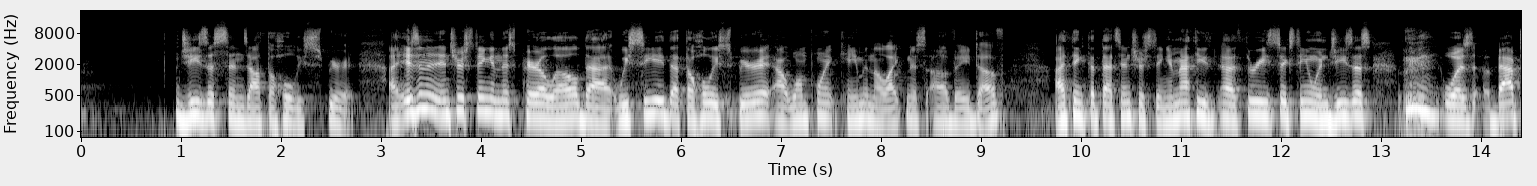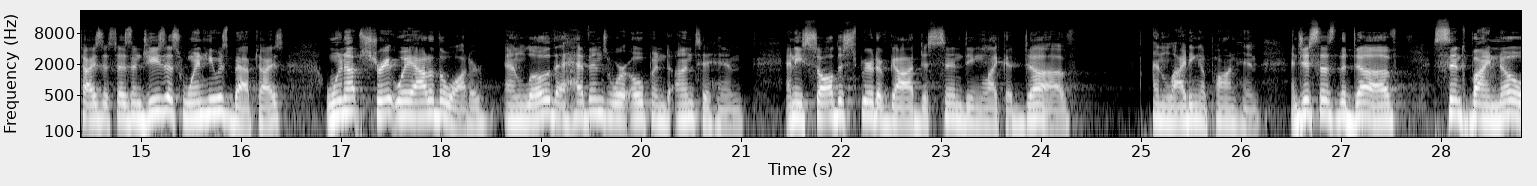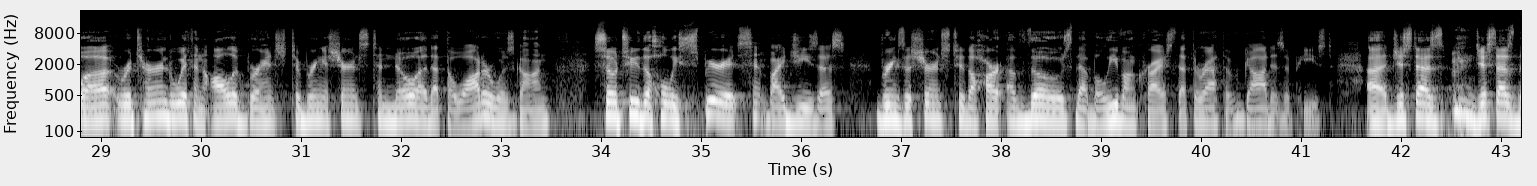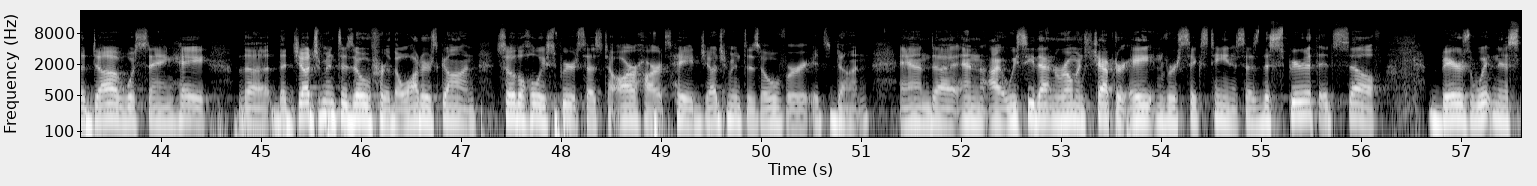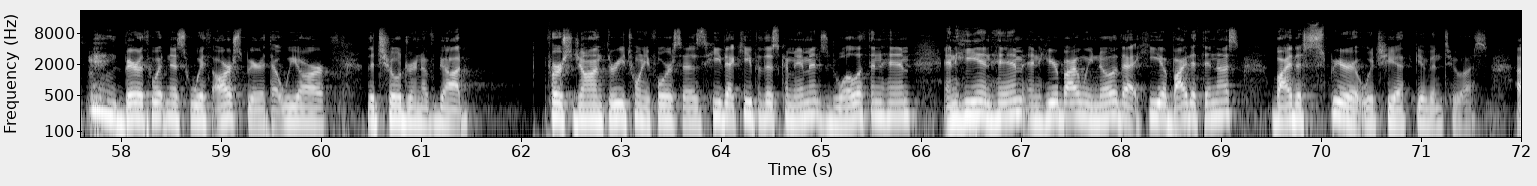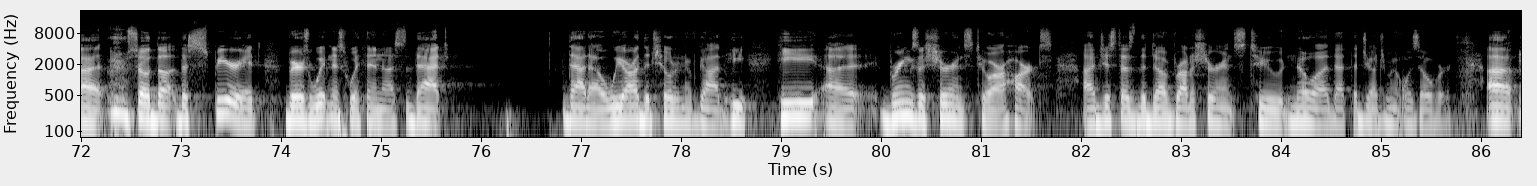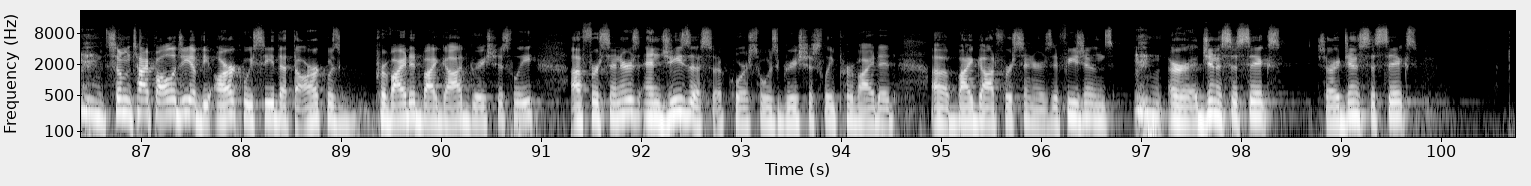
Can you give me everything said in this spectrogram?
Jesus sends out the Holy Spirit. Uh, isn't it interesting in this parallel that we see that the Holy Spirit at one point came in the likeness of a dove? I think that that's interesting. In Matthew uh, 3 16, when Jesus was baptized, it says, And Jesus, when he was baptized, went up straightway out of the water, and lo, the heavens were opened unto him and he saw the Spirit of God descending like a dove and lighting upon him. And just as the dove sent by Noah returned with an olive branch to bring assurance to Noah that the water was gone, so too the Holy Spirit sent by Jesus brings assurance to the heart of those that believe on Christ that the wrath of God is appeased. Uh, just as just as the dove was saying, "Hey, the the judgment is over, the water's gone," so the Holy Spirit says to our hearts, "Hey, judgment is over, it's done." And uh, and I, we see that in Romans chapter eight and verse sixteen. It says, "The Spirit itself bears witness, beareth witness with our spirit that we are the children of God." 1 John 3 24 says, He that keepeth his commandments dwelleth in him, and he in him, and hereby we know that he abideth in us by the Spirit which he hath given to us. Uh, so the, the Spirit bears witness within us that that uh, we are the children of God. He, he uh, brings assurance to our hearts, uh, just as the dove brought assurance to Noah that the judgment was over. Uh, some typology of the ark, we see that the ark was provided by God graciously uh, for sinners, and Jesus, of course, was graciously provided uh, by God for sinners. Ephesians, or Genesis 6, sorry, Genesis 6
